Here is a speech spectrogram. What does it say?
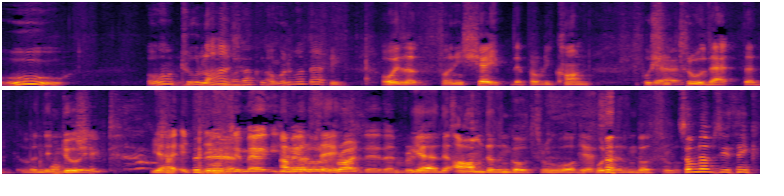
Ooh. oh, too large. what that could I wonder what that be. Or is it funny shape? They probably can't push Yeah. it through that, that when they Womp do it. shaped. Yeah, it, it- You mail, you I'm mail gonna all the say- there then. yeah, the arm doesn't go through or the Yes. foot doesn't go through. Sometimes you think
